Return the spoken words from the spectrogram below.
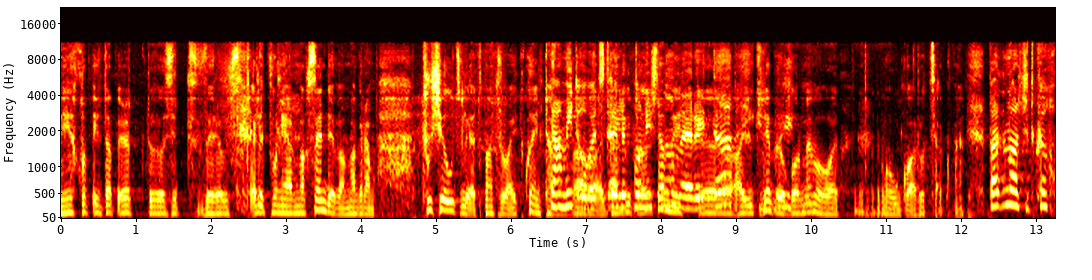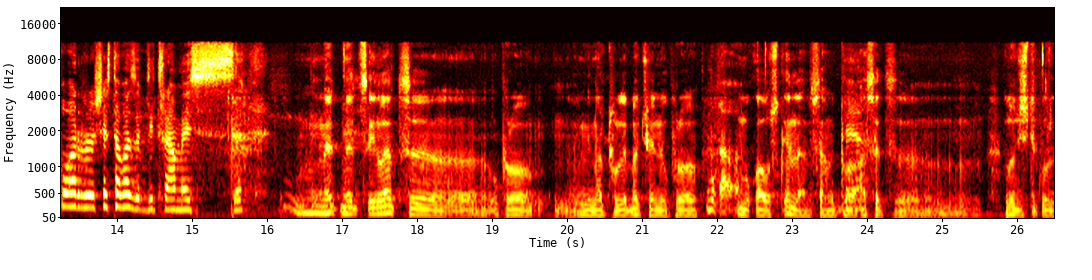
მე ხო პირდაპირ ესეთ ვერავის ტელეფონი არ მახსენდება მაგრამ თუ შეუძლიათ მათ რომ აი თქვენთან დამიტოვეთ ტელეფონის ნომერი და აი იქნებ როგორმე მოუგვაროთ საქმე. ბატონო არჩი თქვენ ხო არ შეესთავაზებდით რამეს მე მე წილად უფრო მიმართულება ჩვენი უფრო მუყაოსკენ არის ამიტომ ასეთ ლოჯისტიკური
